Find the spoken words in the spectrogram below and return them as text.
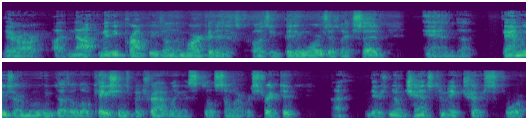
There are uh, not many properties on the market and it's causing bidding wars, as I've said, and uh, families are moving to other locations, but traveling is still somewhat restricted. Uh, there's no chance to make trips for,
